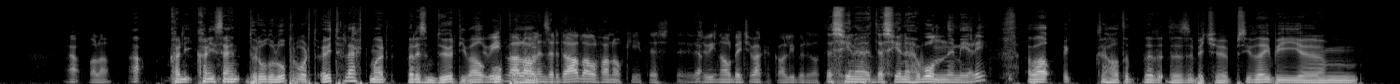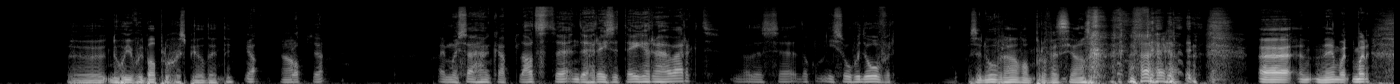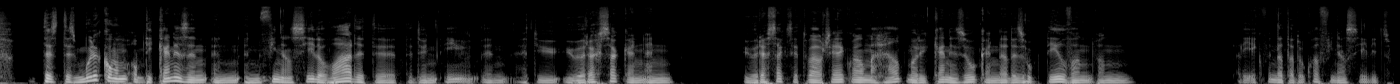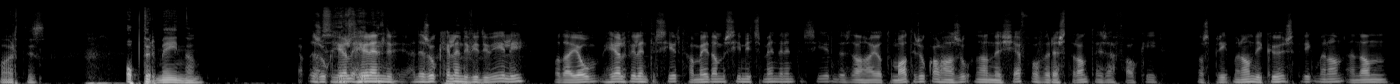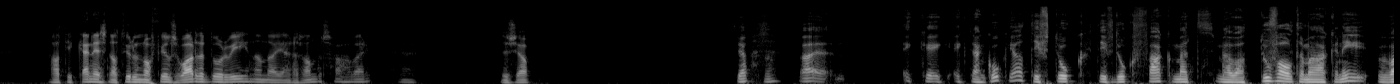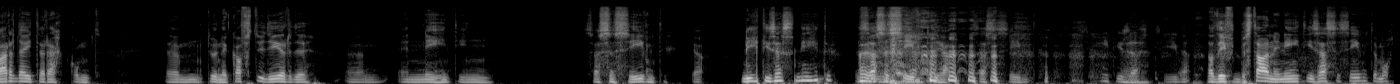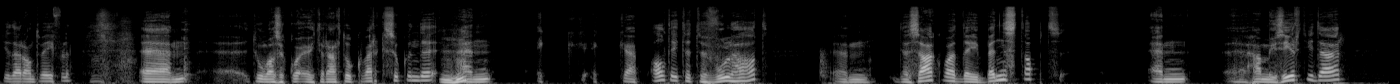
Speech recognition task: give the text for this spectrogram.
Ja, voilà. kan, niet, kan niet zijn, de rode loper wordt uitgelegd, maar dat is een deur die wel Ze weten wel al inderdaad al van oké, het is, het- Ja. ze weten al een beetje welke kaliber dat Het is geen, het is geen gewone meer. Hè. Ah, Wel, ik zeg altijd, dat, dat is een beetje precies dat je bij ehm, eh, een goede voetbalploeg gespeeld hebt. Hè. Ja. Klopt, ja. Ik moet zeggen, ik heb het laatst eh, in de Grijze Tijger gewerkt. Dat, is, eh, dat komt niet zo goed over. We zijn overgaan van professioneel. Eh, nee, maar, maar het, is, het is moeilijk om op die kennis een, een, een financiële waarde te, te doen. hè. En het uw, uw rugzak en, en uw rugzak zit wel waarschijnlijk wel met geld, maar uw kennis ook. En dat is ook deel van. van Allee, ik vind dat dat ook wel financieel iets waard is. Op termijn dan. Ja, dat, is ook is heel, heel dat is ook heel individueel. hè. Wat dat jou heel veel interesseert, gaat mij dan misschien iets minder interesseren. Dus dan ga je automatisch ook al gaan zoeken naar een chef of een restaurant. En je zegt van oké, dan spreekt men aan, die keuze spreekt men aan. En dan gaat die kennis natuurlijk nog veel zwaarder doorwegen dan dat je ergens anders gaat werken. Eh, dus ja, Maar, eh, ik, ik, ik denk ook, ja, het heeft ook, het heeft ook vaak met, met wat toeval te maken, hè, waar dat je terechtkomt. Ehm, toen ik afstudeerde ehm, in 1976, ja, 1996? 76, ja, 76. 1976. Ja, dat heeft bestaan in 1976, mocht je daaraan twijfelen. Ehm, eh, toen was ik uiteraard ook werkzoekende. Mhm. En ik, ik heb altijd het gevoel gehad, ehm, de zaak waar dat je binnenstapt en eh geamuseerd je daar,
